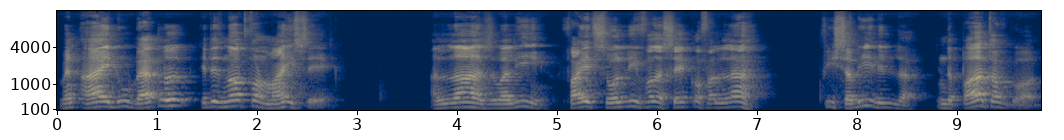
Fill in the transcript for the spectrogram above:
when I do battle, it is not for my sake. Allah's wali fights solely for the sake of Allah. Fi sabilillah, in the path of God.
